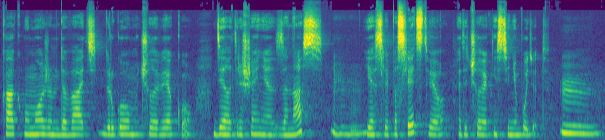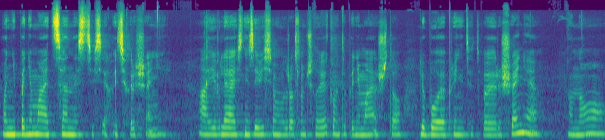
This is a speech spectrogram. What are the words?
как мы можем давать другому человеку делать решения за нас, mm-hmm. если последствия этот человек нести не будет. Mm. Он не понимает ценности всех этих решений. А являясь независимым взрослым человеком, ты понимаешь, что любое принятое твое решение, оно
